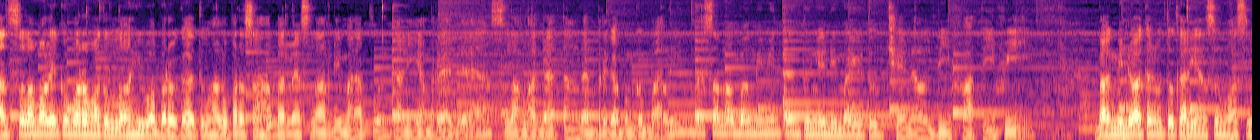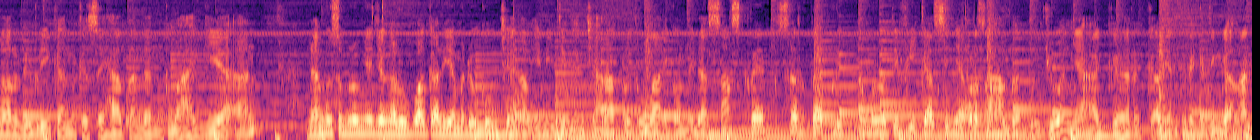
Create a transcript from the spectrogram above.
Assalamualaikum warahmatullahi wabarakatuh. Halo para sahabat Leslar di mana pun kalian berada Selamat datang dan bergabung kembali bersama Bang Mimin tentunya di my youtube channel Diva TV Bang Mimin doakan untuk kalian semua selalu diberikan kesehatan dan kebahagiaan. Namun sebelumnya jangan lupa kalian mendukung channel ini dengan cara klik like, komen, dan subscribe, serta klik tombol notifikasinya persahabat tujuannya agar kalian tidak ketinggalan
